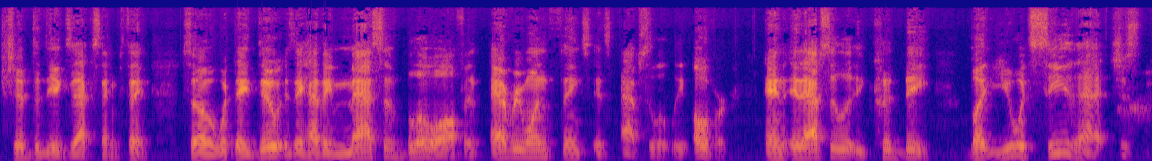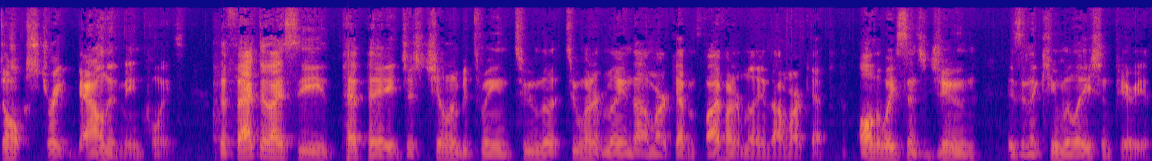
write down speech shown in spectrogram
Shib did the exact same thing. So what they do is they have a massive blow off, and everyone thinks it's absolutely over, and it absolutely could be. But you would see that just dump straight down in meme coins. The fact that I see Pepe just chilling between two $200 million market cap and $500 million market cap all the way since June is an accumulation period.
